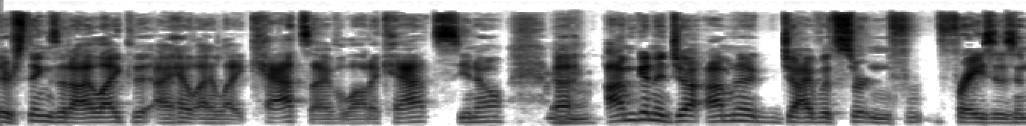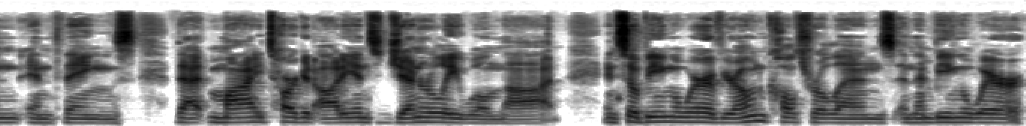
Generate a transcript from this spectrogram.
there's things that I like that I have. I like cats. I have a lot of cats. You know, uh, mm-hmm. uh, I'm gonna ju- I'm gonna jive with certain f- phrases and, and things that my target audience generally will not. And so, being aware of your own cultural lens, and then being aware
